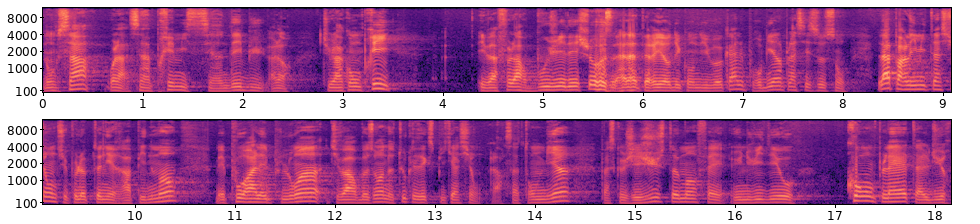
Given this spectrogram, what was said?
Donc ça, voilà, c'est un prémisse, c'est un début. Alors, tu l'as compris, il va falloir bouger des choses à l'intérieur du conduit vocal pour bien placer ce son. Là, par l'imitation, tu peux l'obtenir rapidement, mais pour aller plus loin, tu vas avoir besoin de toutes les explications. Alors, ça tombe bien parce que j'ai justement fait une vidéo complète, elle dure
